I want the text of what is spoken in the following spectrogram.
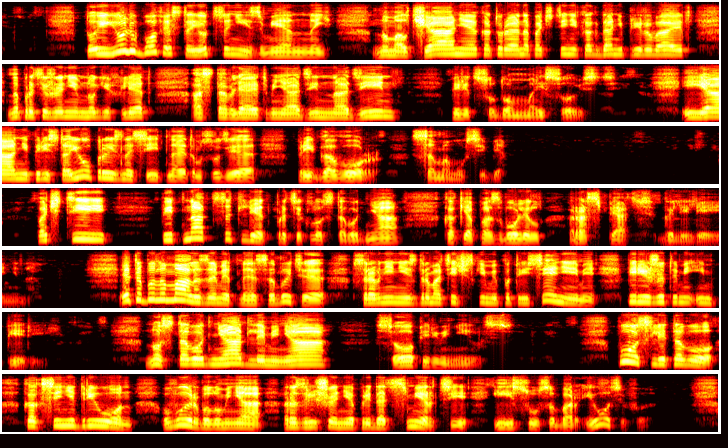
то ее любовь остается неизменной, но молчание, которое она почти никогда не прерывает на протяжении многих лет, оставляет меня один на один перед судом моей совести. И я не перестаю произносить на этом суде приговор самому себе. Почти пятнадцать лет протекло с того дня, как я позволил распять Галилеянина. Это было малозаметное событие в сравнении с драматическими потрясениями, пережитыми империей. Но с того дня для меня все переменилось. После того, как Синедрион вырвал у меня разрешение предать смерти Иисуса Бар-Иосифа,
